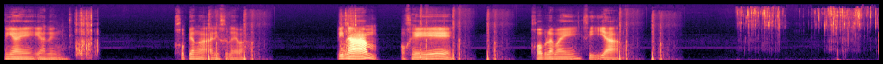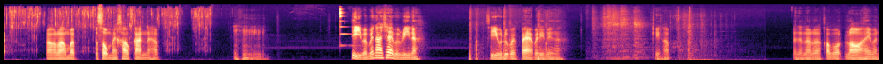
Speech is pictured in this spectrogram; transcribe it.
ยังไงอีกอันหนึ่งครบยังอะ อันนี้คืออะไรวะ นี่น้ำโอเค ครบแล้วไหมสี่อย่าง เรากำลังแบบผสมให้เข้ากันนะครับ อือหือสีมันไม่น่าใช่แบบนี้นะ สีมันดูแปลกๆไปนิดนึงนะโอเคครับหลังจากนั้นเราก็รอให้มัน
